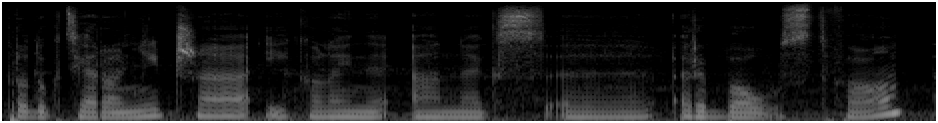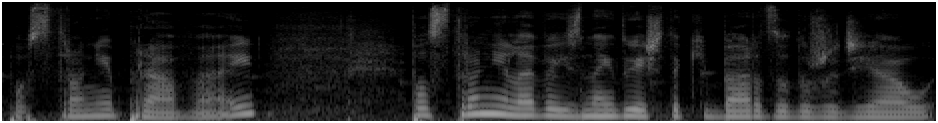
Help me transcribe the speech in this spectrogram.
produkcja rolnicza i kolejny aneks y, rybołówstwo. Po stronie prawej po stronie lewej znajduje się taki bardzo duży dział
